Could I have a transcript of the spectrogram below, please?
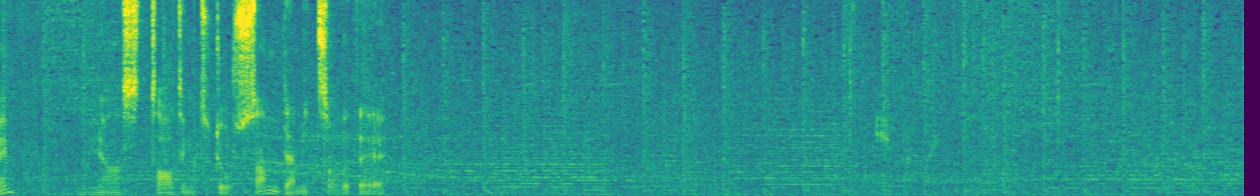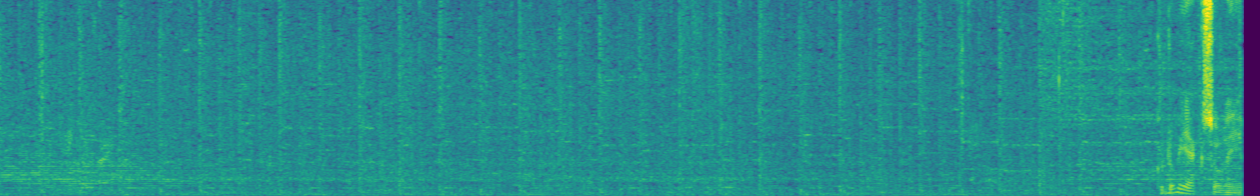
Okay, we are starting to do some damage over there. Could we actually...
